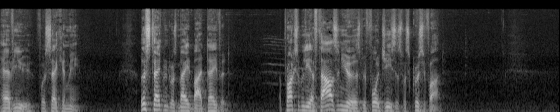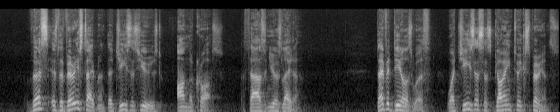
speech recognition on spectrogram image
have you forsaken me? This statement was made by David approximately a thousand years before Jesus was crucified. This is the very statement that Jesus used on the cross a thousand years later. David deals with what Jesus is going to experience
